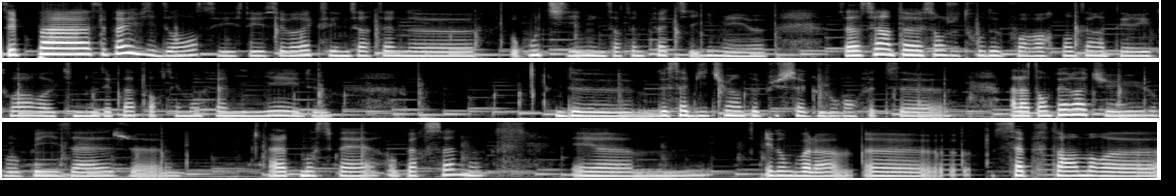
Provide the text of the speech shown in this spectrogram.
c'est pas, c'est pas évident. C'est, vrai que c'est une certaine euh, routine, une certaine fatigue, mais c'est assez intéressant, je trouve, de pouvoir arpenter un territoire qui ne nous est pas forcément familier et de de, s'habituer un peu plus chaque jour en fait euh, à la température, au paysage, euh, à l'atmosphère, aux personnes. Et, euh, et donc voilà, septembre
